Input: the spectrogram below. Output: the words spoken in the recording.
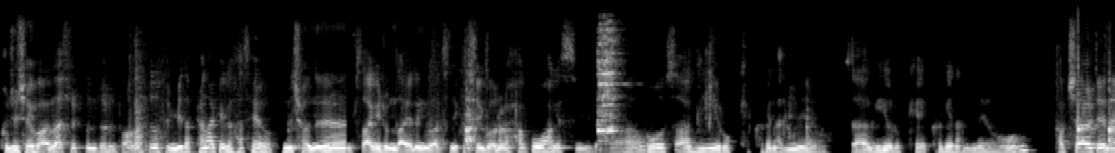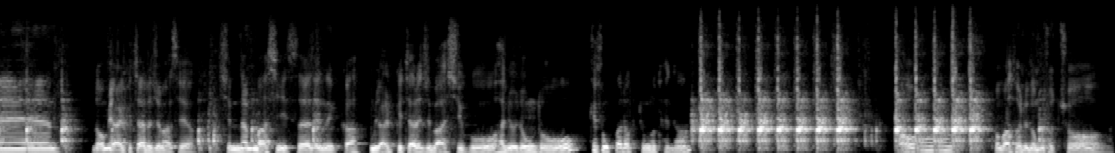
굳이 제거 안 하실 분들은 또 안 하셔도 됩니다. 편하게 하세요. 근데 저는 싹이 좀 나야 된것 같으니까 제거를 하고 하겠습니다. 또 싹이 이렇게 크게 났네요. 싹이 이렇게 크게 났네요. 잡채할 때는 너무 얇게 자르지 마세요. 씹는 맛이 있어야 되니까 얇게 자르지 마시고 한 요정도 새끼손가락 정도 되나? 어우 도마 소리 너무 좋죠.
